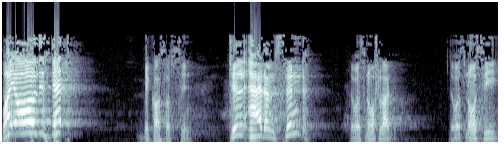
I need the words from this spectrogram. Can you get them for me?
Why all this death? Because of sin. Till Adam sinned, there was no flood. There was no sea.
